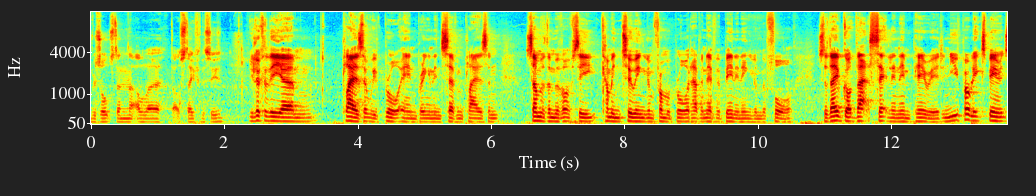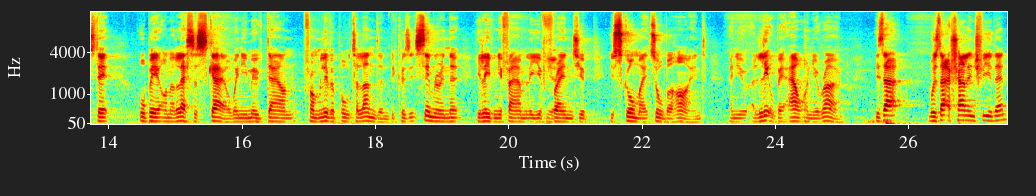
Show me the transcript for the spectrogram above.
results, then that'll uh, that'll stay for the season. You look at the um, players that we've brought in, bringing in seven players, and some of them have obviously come into England from abroad, having never been in England before. So they've got that settling in period, and you've probably experienced it, albeit on a lesser scale, when you moved down from Liverpool to London, because it's similar in that you're leaving your family, your Yeah. friends, your your schoolmates all behind, and you're a little bit out on your own. Is that was that a challenge for you then?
